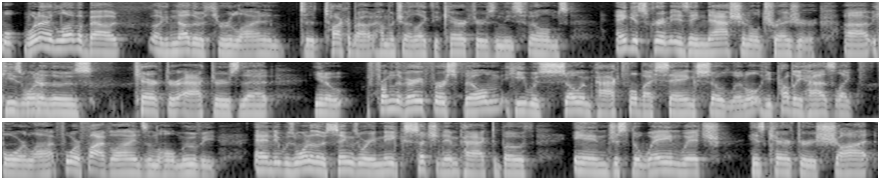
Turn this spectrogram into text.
Well, what I love about like, another through line, and to talk about how much I like the characters in these films, Angus Scrimm is a national treasure. Uh, he's one of those character actors that you know from the very first film he was so impactful by saying so little. He probably has like four line, four or five lines in the whole movie, and it was one of those things where he makes such an impact both in just the way in which his character is shot,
